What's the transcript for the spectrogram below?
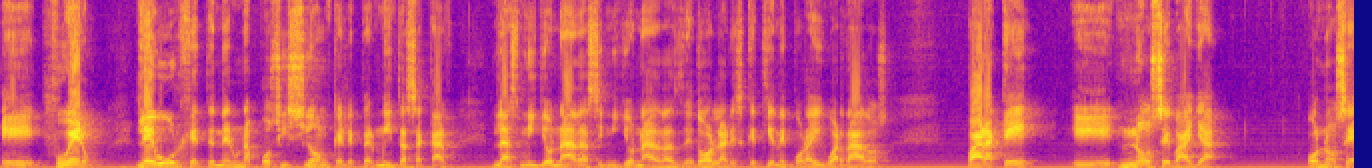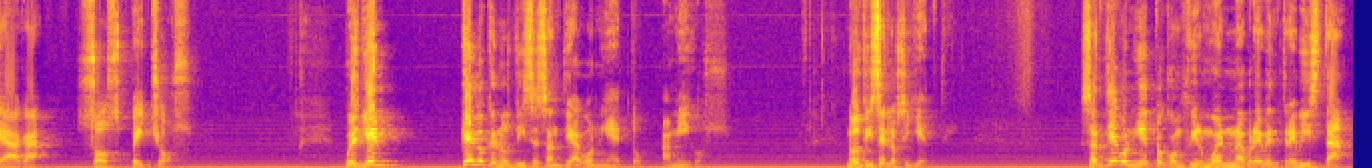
eh, fuero, le urge tener una posición que le permita sacar las millonadas y millonadas de dólares que tiene por ahí guardados para que eh, no se vaya o no se haga sospechoso. Pues bien, ¿qué es lo que nos dice Santiago Nieto, amigos? Nos dice lo siguiente. Santiago Nieto confirmó en una breve entrevista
